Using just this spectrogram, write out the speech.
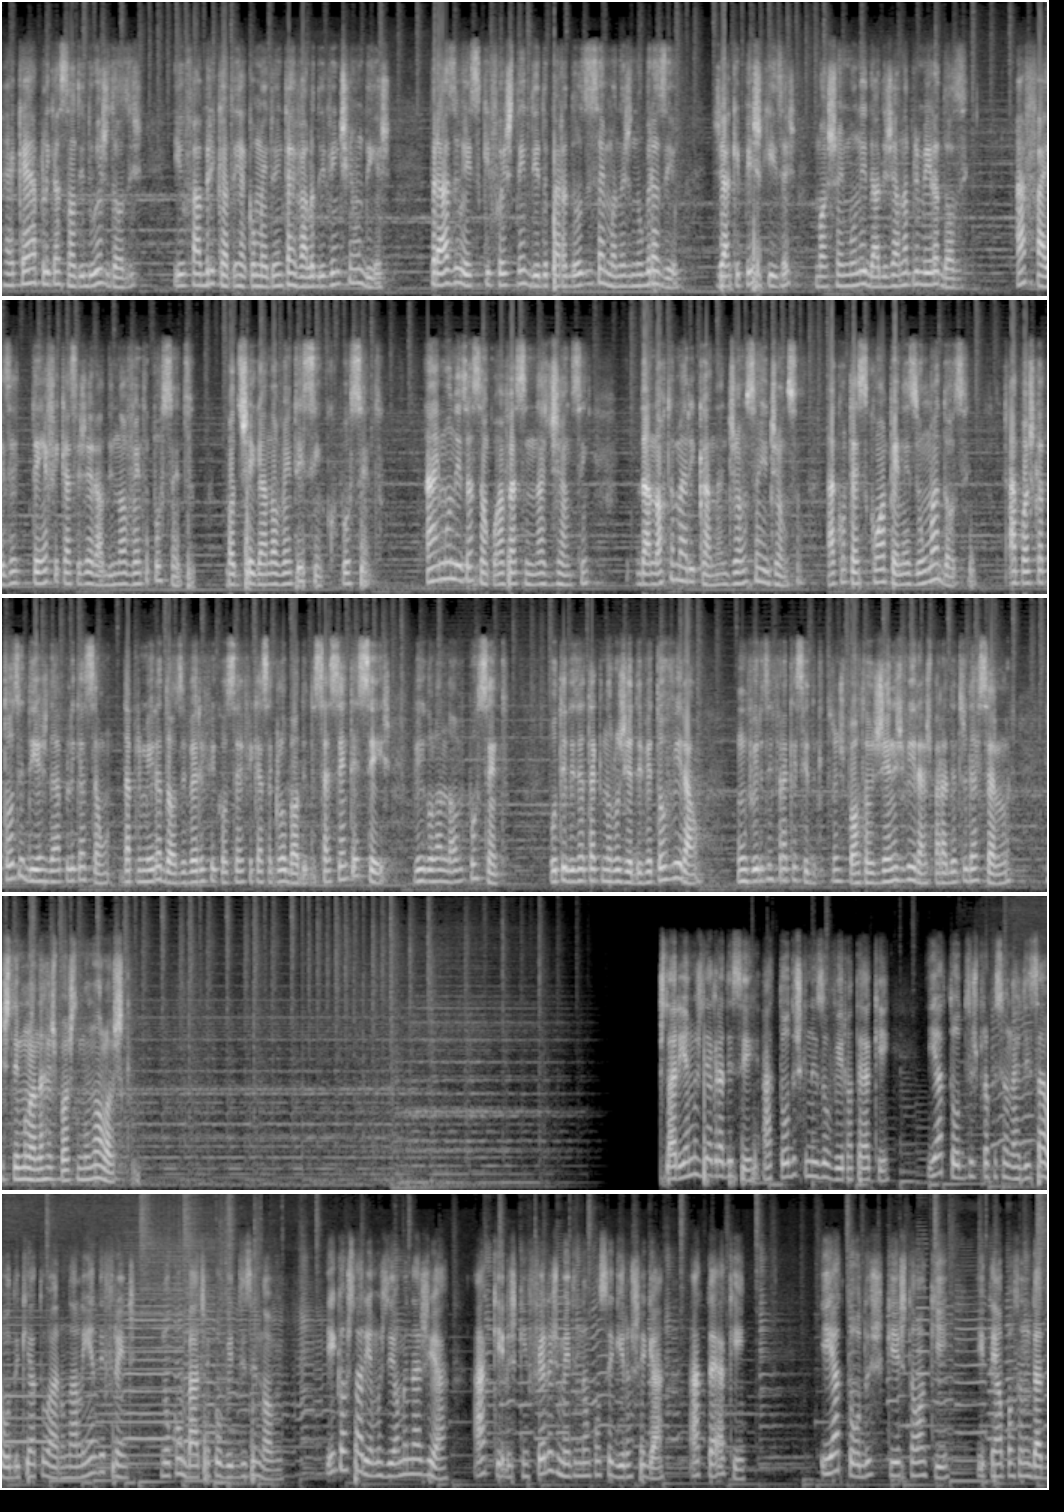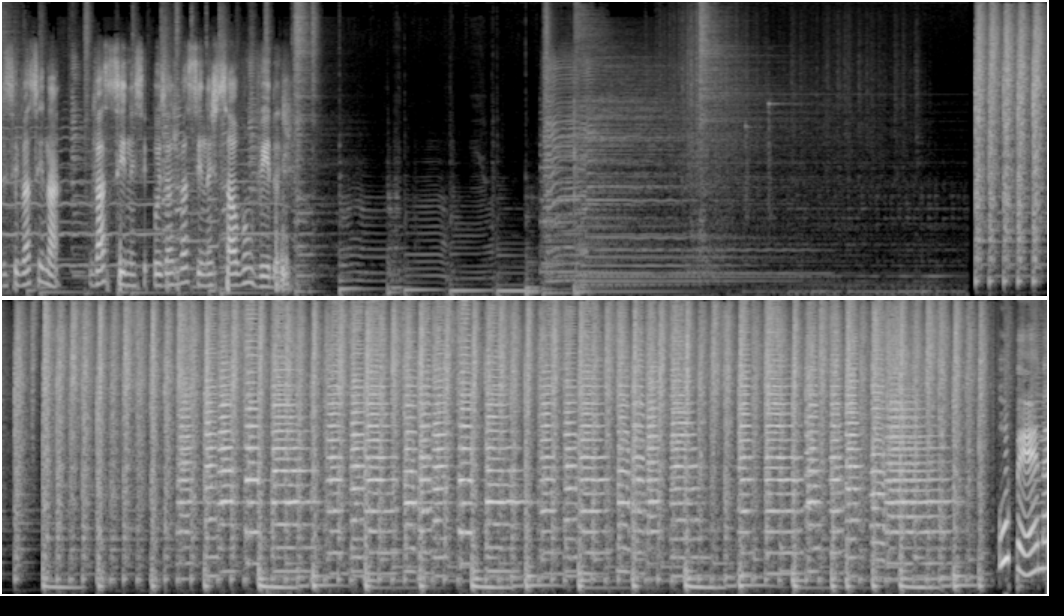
Requer a aplicação de duas doses e o fabricante recomenda um intervalo de 21 dias, prazo esse que foi estendido para 12 semanas no Brasil, já que pesquisas mostram imunidade já na primeira dose. A Pfizer tem eficácia geral de 90%, pode chegar a 95%. A imunização com a vacina Janssen da norte-americana Johnson Johnson acontece com apenas uma dose. Após 14 dias da aplicação da primeira dose, verificou-se a eficácia global de 66,9%. Utiliza a tecnologia de vetor viral, um vírus enfraquecido que transporta os genes virais para dentro das células, estimulando a resposta imunológica. Gostaríamos de agradecer a todos que nos ouviram até aqui e a todos os profissionais de saúde que atuaram na linha de frente no combate à Covid-19. E gostaríamos de homenagear aqueles que infelizmente não conseguiram chegar até aqui. E a todos que estão aqui e têm a oportunidade de se vacinar, vacinem-se, pois as vacinas salvam vidas.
